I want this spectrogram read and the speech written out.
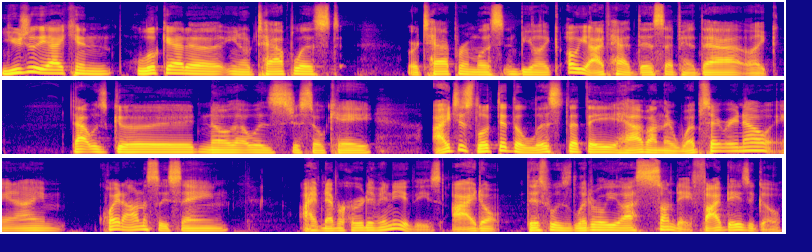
usually I can look at a you know tap list or tap room list and be like, oh yeah, I've had this, I've had that, like that was good. No, that was just okay. I just looked at the list that they have on their website right now, and I'm quite honestly saying I've never heard of any of these. I don't. This was literally last Sunday, five days ago.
